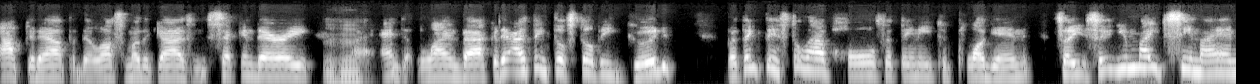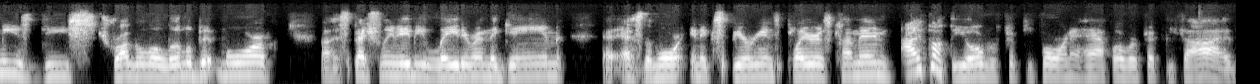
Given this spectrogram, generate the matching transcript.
opted out, but they lost some other guys in the secondary Mhm. uh, and linebacker. I think they'll still be good, but I think they still have holes that they need to plug in. So, you- so you might see Miami's D struggle a little bit more, uh, especially maybe later in the game as the more inexperienced players come in. I thought the over 54 and a half, over 55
